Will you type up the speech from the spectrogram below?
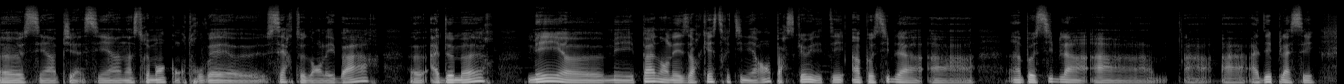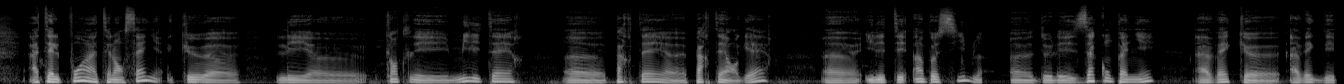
Euh, c'est un, un, instrument qu'on retrouvait euh, certes dans les bars, à demeure, mais, mais pas dans les orchestres itinérants parce qu'il était impossible à, impossible à, à, déplacer. À tel point, à telle enseigne, que les, quand les militaires partaient, partaient en guerre, il était impossible de les accompagner avec, euh, avec, des,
